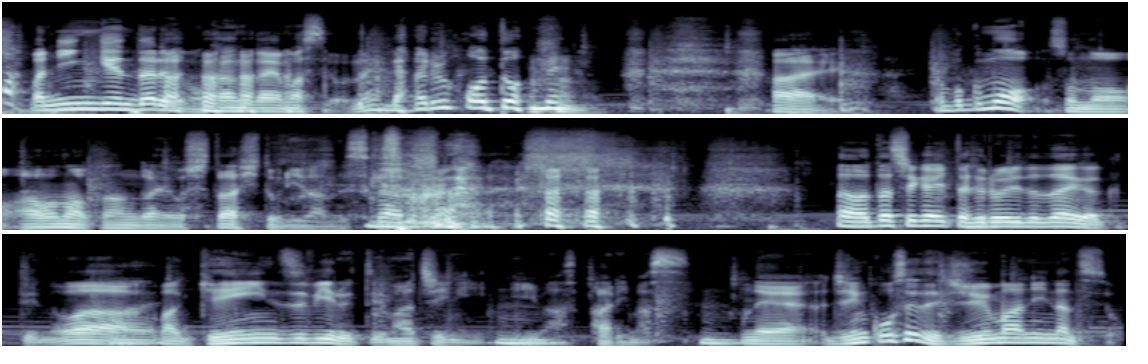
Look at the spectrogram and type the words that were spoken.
まあ人間誰でも考えますよね。なるほどね。はい、僕もそのアホな考えをした一人なんですけど。私がいたフロリダ大学っていうのは、はい。まあ、ゲインズビルという町にいます、あります、うん。で人口せいぜい10万人なんですよ、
